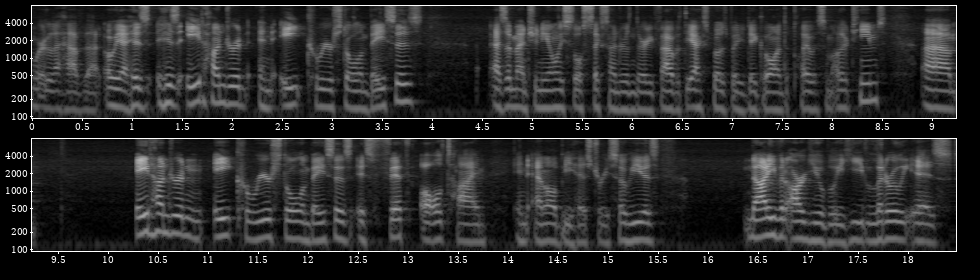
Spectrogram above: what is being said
where did I have that? Oh yeah, his his 808 career stolen bases. As I mentioned, he only stole 635 with the Expos, but he did go on to play with some other teams. Um, 808 career stolen bases is fifth all time in MLB history. So he is not even arguably, he literally is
